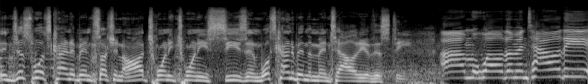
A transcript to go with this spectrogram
and just what's kind of been such an odd 2020 season, what's kind of been the mentality of this team? Um, well, the mentality,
